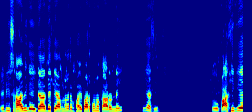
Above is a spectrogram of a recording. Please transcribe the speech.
এটি স্বাভাবিক, এইটা দেখে আপনাদের ভয় পাওয়ার কোনো কারণ নেই, ঠিক আছে? তো পাখিকে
